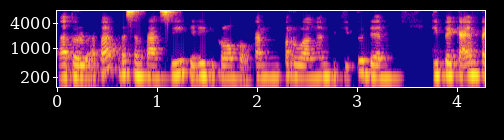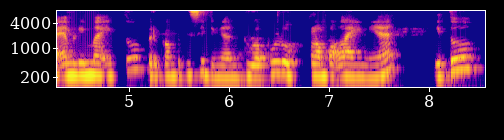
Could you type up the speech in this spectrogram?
ber, apa presentasi, jadi dikelompokkan peruangan begitu dan di PKM PM5 itu berkompetisi dengan 20 kelompok lainnya. Itu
